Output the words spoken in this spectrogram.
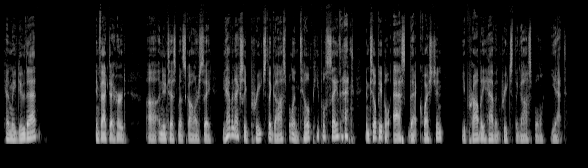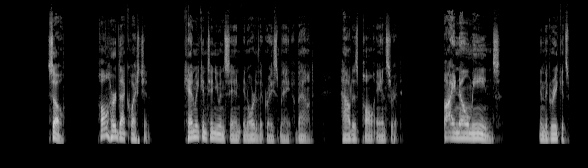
can we do that? In fact, I heard uh, a New Testament scholar say, You haven't actually preached the gospel until people say that, until people ask that question. You probably haven't preached the gospel yet. So, Paul heard that question. Can we continue in sin in order that grace may abound? How does Paul answer it? By no means. In the Greek, it's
